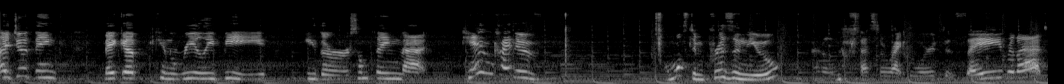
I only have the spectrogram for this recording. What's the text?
I do think makeup can really be either something that can kind of almost imprison you. Don't know if that's the right word to say for that,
